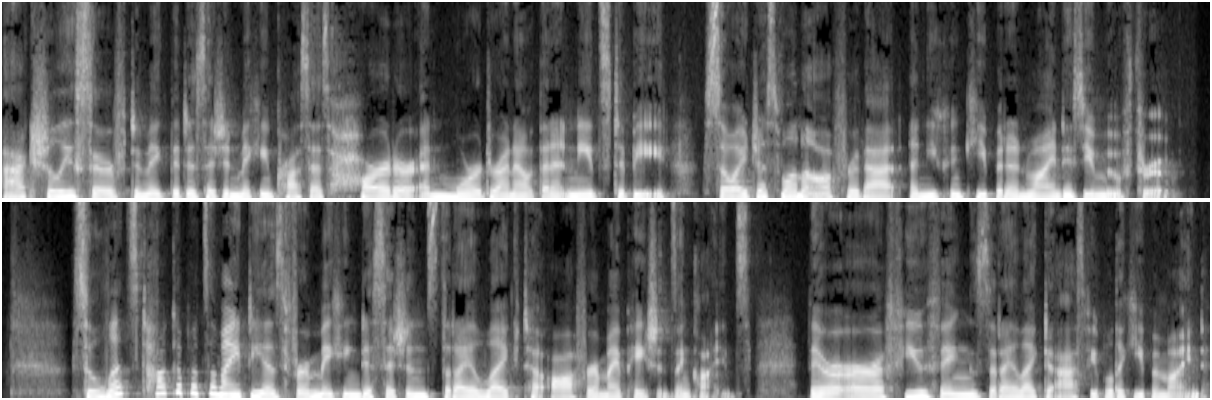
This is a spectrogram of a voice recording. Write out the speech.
actually serve to make the decision making process harder and more drawn out than it needs to be. So I just want to offer that, and you can keep it in mind as you move through. So let's talk about some ideas for making decisions that I like to offer my patients and clients. There are a few things that I like to ask people to keep in mind.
